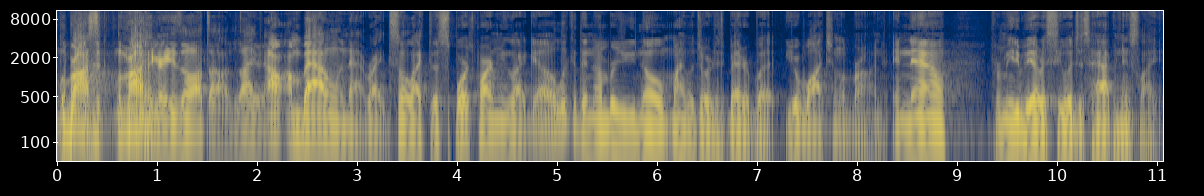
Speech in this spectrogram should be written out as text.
LeBron's LeBron's the greatest of all time. Like Yeah. I, I'm battling that, right? So like the sports part of me is like, yo, look at the numbers. You know Michael Jordan's better, but you're watching LeBron, and now for me to be able to see what just happened, it's like,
